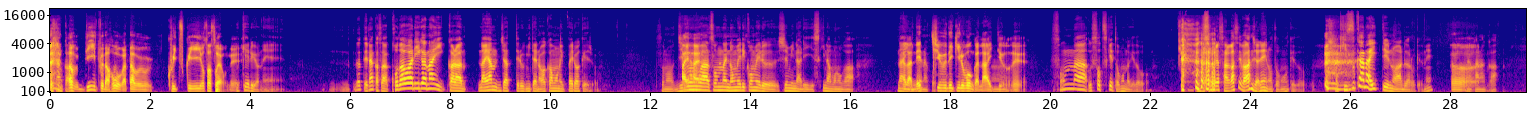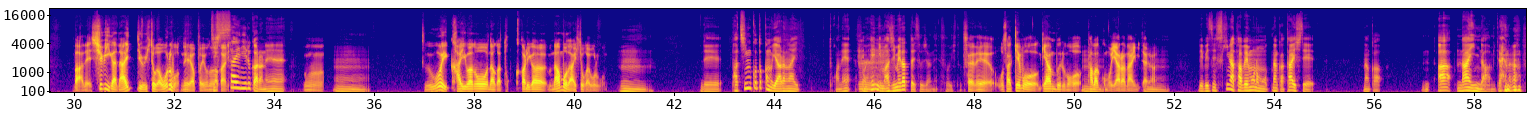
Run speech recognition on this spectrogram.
る。なん 多か分ディープな方が多分食いつき良さそうやもんね。いけるよね。だってなんかさこだわりがないから悩んじゃってるみたいな若者いっぱいいるわけでしょその自分はそんなにのめり込める趣味なり好きなものがなないんか熱みたいなこと中できるもんがないっていうのね。そんな嘘つけと思うんだけど そりゃ探せばあんじゃねえのと思うけど、まあ気づかないっていうのはあるだろうけどねうん。なかなかまあね、趣味がないっていう人がおるもんね、やっぱ世の中実に。際にいるからねうん。うんすごい会話のなんか取っかかりが何もない人がおるもん。うんでパチンコとかもやらないとかね。そのうん。変に真面目だったりするじゃんねそういう人そうやね、お酒もギャンブルもうん。タバコもやらないみたいな。うん。で別に好きな食べ物もなんか大してなんかんあないんだみたいな。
